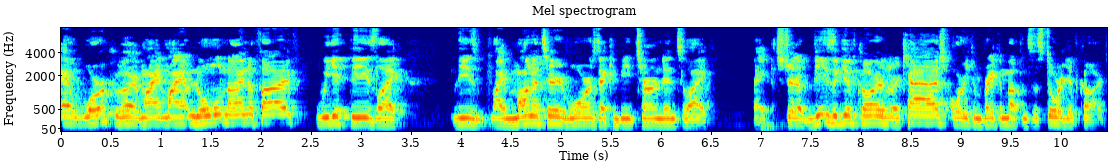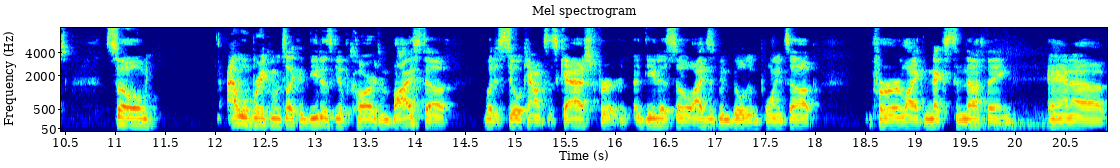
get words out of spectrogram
at work like my my normal nine to five, we get these like these like monetary rewards that can be turned into like like straight up Visa gift cards or cash, or you can break them up into store gift cards. So I will break them into like Adidas gift cards and buy stuff, but it still counts as cash for Adidas. So I just been building points up for like next to nothing. And uh,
